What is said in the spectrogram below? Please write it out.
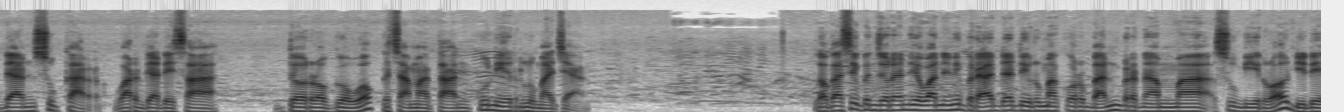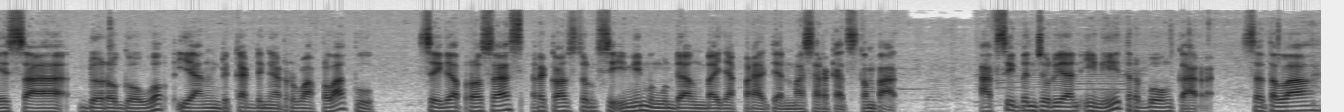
dan Sukar, warga desa Dorogowo, Kecamatan Kunir, Lumajang. Lokasi pencurian hewan ini berada di rumah korban bernama Subiro di desa Dorogowo yang dekat dengan rumah pelaku, sehingga proses rekonstruksi ini mengundang banyak perhatian masyarakat setempat. Aksi pencurian ini terbongkar setelah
